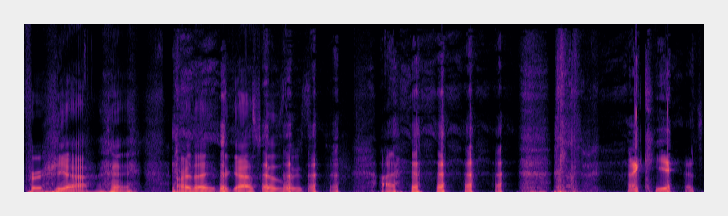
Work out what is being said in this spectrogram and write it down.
Fir- yeah. are they? They're gas guzzlers? I I can't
